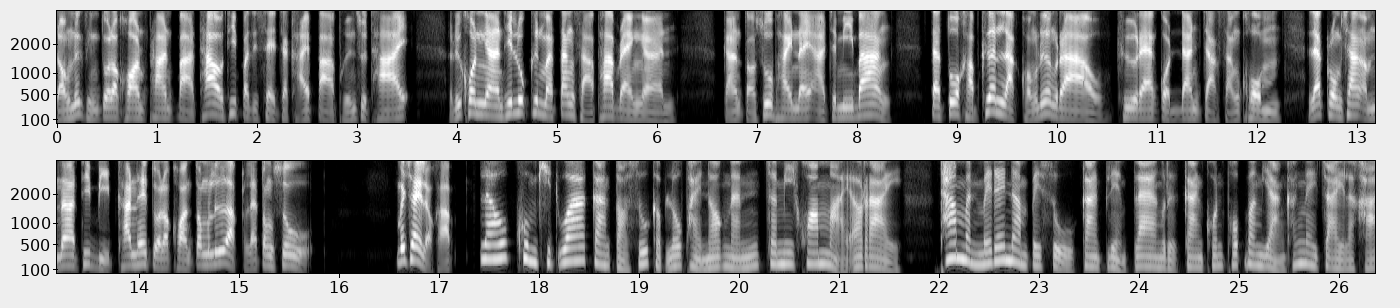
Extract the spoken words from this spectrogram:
ลองนึกถึงตัวละครพรานป่าเท่าที่ปฏิเสธจะขายป่าผืนสุดท้าย หรือคนงานที่ลุกขึ้นมาตั้งสาภาพแรงงาน การต่อสู้ภายในอาจจะมีบ้าง แต่ตัวขับเคลื่อนหลักของเรื่องราว คือแรงกดดันจากสังคม และโครงสร้างอำนาจที่บีบคั้นให้ตัวละครต้องเลือกและต้องสู้ ไม่ใช่หรอครับ แล้วคุมคิดว่าการต่อสู้กับโลกภายนอกนั้น จะมีความหมายอะไร ถ้ามันไม่ได้นำไปสู่การเปลี่ยนแปลงหรือการค้นพบบางอย่างข้างในใจล่ะคะ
